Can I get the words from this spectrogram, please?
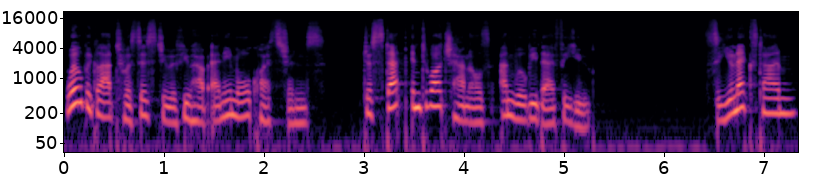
We'll be glad to assist you if you have any more questions. Just step into our channels and we'll be there for you. See you next time!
